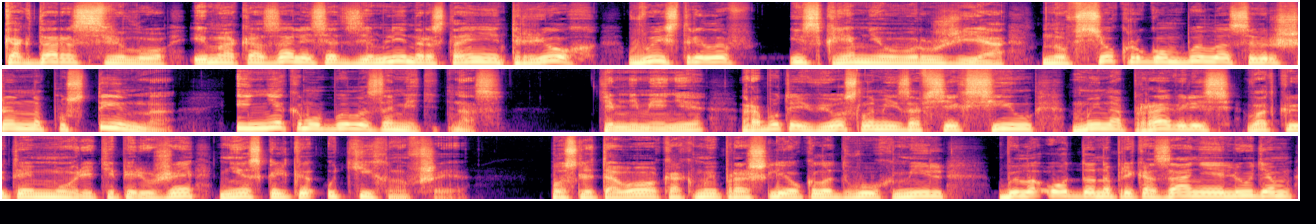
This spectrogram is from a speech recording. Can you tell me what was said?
когда рассвело, и мы оказались от земли на расстоянии трех выстрелов из кремниевого ружья, но все кругом было совершенно пустынно, и некому было заметить нас. Тем не менее, работая веслами изо всех сил, мы направились в открытое море, теперь уже несколько утихнувшее. После того, как мы прошли около двух миль, было отдано приказание людям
